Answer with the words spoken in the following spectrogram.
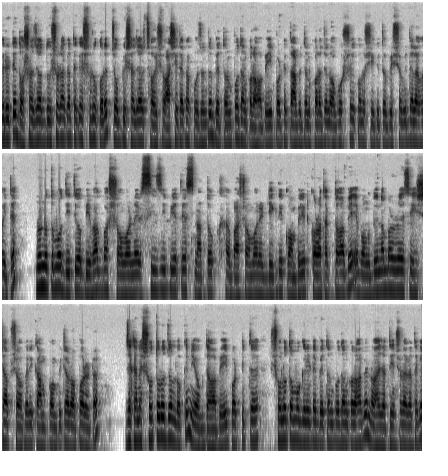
গ্রেডে দশ হাজার দুশো টাকা থেকে শুরু করে চব্বিশ হাজার ছয়শো আশি টাকা পর্যন্ত বেতন প্রদান করা হবে। এই পদটিতে আবেদন করার জন্য অবশ্যই কোনো স্বীকৃত বিশ্ববিদ্যালয় হইতে ন্যূনতম দ্বিতীয় বিভাগ বা সমানের সিজিপিএতে স্নাতক বা সমানের ডিগ্রি কমপ্লিট করা থাকতে হবে এবং দুই নম্বর রয়েছে হিসাব সহকারী কাম কম্পিউটার অপারেটর, যেখানে সতেরো জন লোককে নিয়োগ দেওয়া হবে। এই পদটিতে ষোলোতম গ্রেডে বেতন প্রদান করা হবে নয় হাজার তিনশো টাকা থেকে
